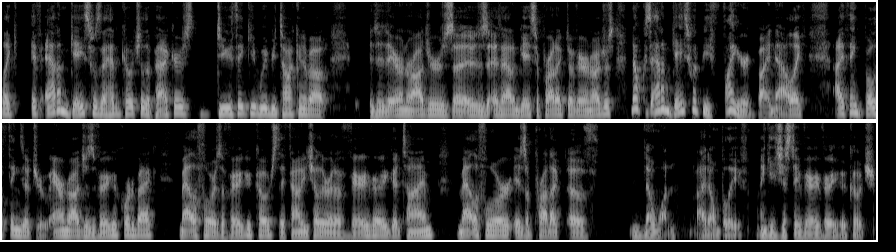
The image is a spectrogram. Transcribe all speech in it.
like, if Adam Gase was the head coach of the Packers, do you think we'd be talking about did Aaron Rodgers uh, is, is Adam Gase a product of Aaron Rodgers? No, because Adam Gase would be fired by now. Like I think both things are true. Aaron Rodgers is a very good quarterback. Matt LaFleur is a very good coach. They found each other at a very very good time. Matt LaFleur is a product of no one. I don't believe. I think he's just a very very good coach.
